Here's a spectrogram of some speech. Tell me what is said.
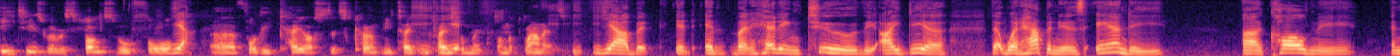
ETs were responsible for yeah. uh, for the chaos that's currently taking place yeah. on the on the planet. Yeah, but it, it but heading to the idea that what happened is Andy uh, called me and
